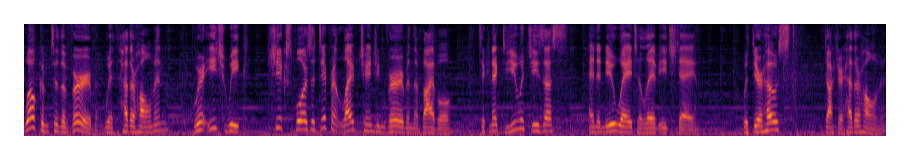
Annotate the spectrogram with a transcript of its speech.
Welcome to The Verb with Heather Holleman, where each week she explores a different life changing verb in the Bible to connect you with Jesus and a new way to live each day. With your host, Dr. Heather Holleman.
